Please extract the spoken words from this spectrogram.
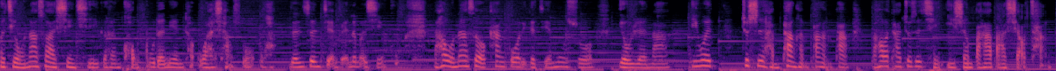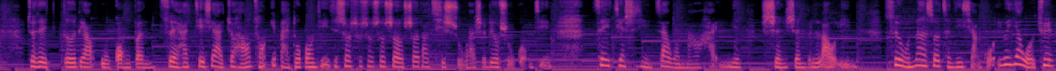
而且我那时候还兴起一个很恐怖的念头，我还想说，哇，人生减肥那么辛苦。然后我那时候看过了一个节目说，说有人啊，因为就是很胖很胖很胖，然后他就是请医生帮他把小肠就是割掉五公分，所以他接下来就好像从一百多公斤一直瘦瘦瘦瘦瘦瘦到七十五还是六十五公斤。这件事情在我脑海里面深深的烙印，所以我那时候曾经想过，因为要我去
